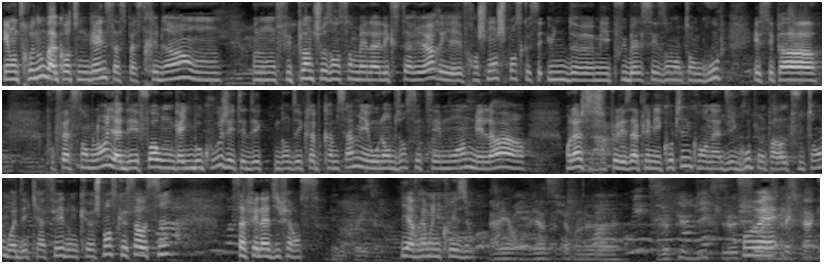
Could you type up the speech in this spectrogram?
Et entre nous, bah, quand on gagne, ça se passe très bien. On, on fait plein de choses ensemble à l'extérieur. Et franchement, je pense que c'est une de mes plus belles saisons en tant que groupe. Et c'est pas pour faire semblant. Il y a des fois où on gagne beaucoup. J'ai été des- dans des clubs comme ça, mais où l'ambiance était moindre. Mais là, euh, voilà, je, je peux les appeler mes copines. Quand on a des groupes, on parle tout le temps, on boit des cafés. Donc euh, je pense que ça aussi, ça fait la différence. Et une cohésion. Il y a vraiment une cohésion. Allez, on revient sur le, le public, le show, Ouais. le spectacle.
